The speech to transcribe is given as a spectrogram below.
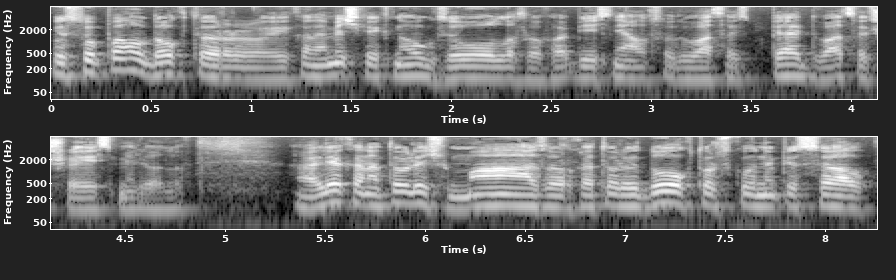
Выступал доктор экономических наук Золотов, объяснял, что 25-26 миллионов. Олег Анатольевич Мазур, который докторскую написал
